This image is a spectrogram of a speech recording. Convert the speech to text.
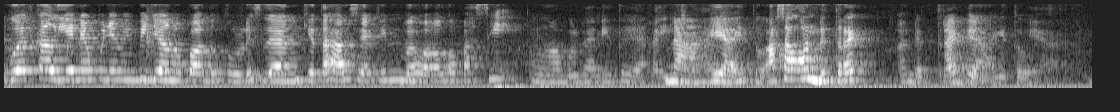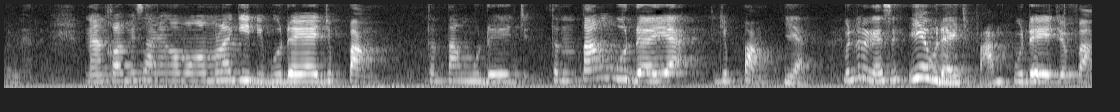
buat kalian yang punya mimpi jangan lupa untuk tulis dan kita harus yakin bahwa Allah pasti mengabulkan itu ya Kak Ica. nah iya itu asal on the track on the track Ada ya? gitu. Iya, benar. Nah, kalau misalnya ngomong-ngomong lagi di budaya Jepang, tentang budaya tentang budaya Jepang. ya Bener gak sih? iya budaya Jepang Budaya Jepang.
